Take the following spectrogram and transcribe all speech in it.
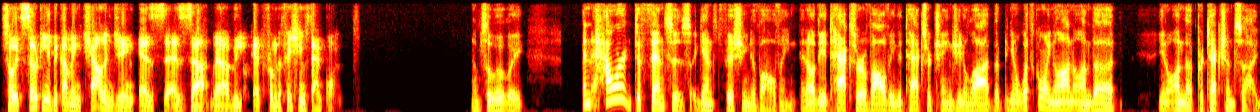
So it's certainly becoming challenging as as we look at from the phishing standpoint. Absolutely. And how are defenses against phishing evolving? You know, the attacks are evolving, the attacks are changing a lot, but you know, what's going on on the, you know, on the protection side?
